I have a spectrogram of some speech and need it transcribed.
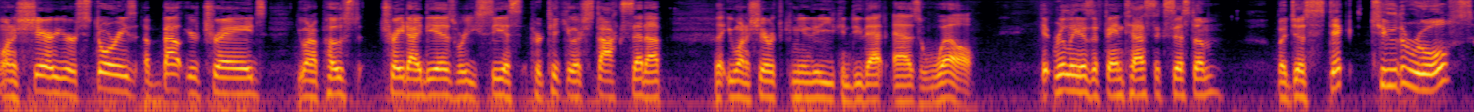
want to share your stories about your trades, you want to post trade ideas where you see a particular stock setup that you want to share with the community, you can do that as well. It really is a fantastic system, but just stick to the rules.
